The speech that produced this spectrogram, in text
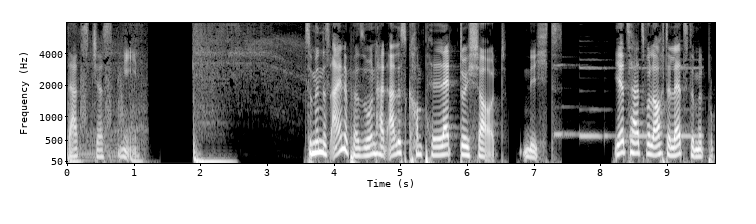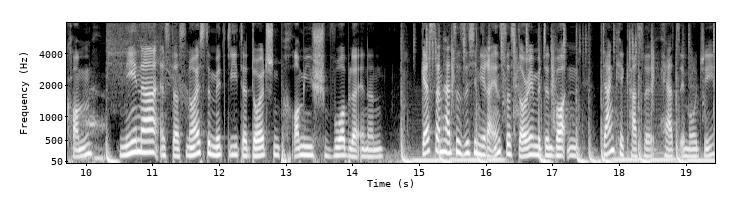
that's just me. Zumindest eine Person hat alles komplett durchschaut. Nicht. Jetzt hat's wohl auch der letzte mitbekommen. Nena ist das neueste Mitglied der deutschen Promi-SchwurblerInnen. Gestern hat sie sich in ihrer Insta-Story mit den Worten Danke Kassel, Herz-Emoji,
